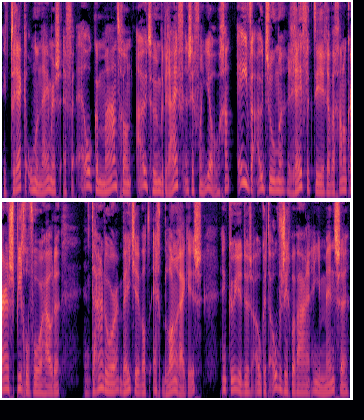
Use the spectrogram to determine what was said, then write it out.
Ik trek ondernemers even elke maand gewoon uit hun bedrijf en zeg van, yo, we gaan even uitzoomen, reflecteren, we gaan elkaar een spiegel voorhouden. En daardoor weet je wat echt belangrijk is en kun je dus ook het overzicht bewaren en je mensen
